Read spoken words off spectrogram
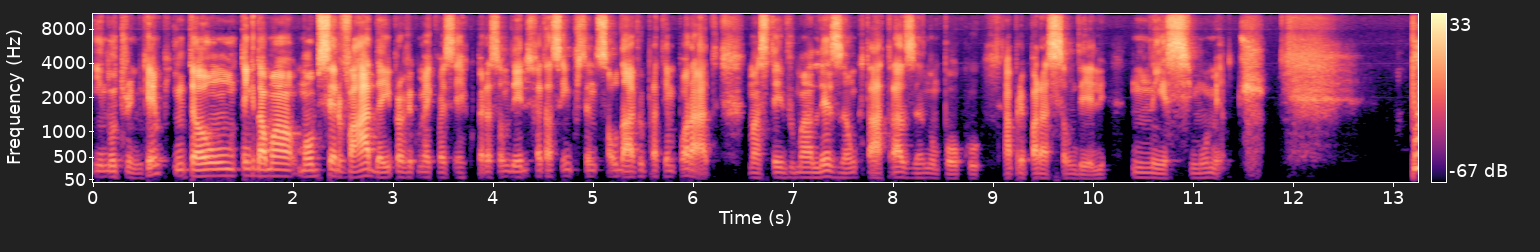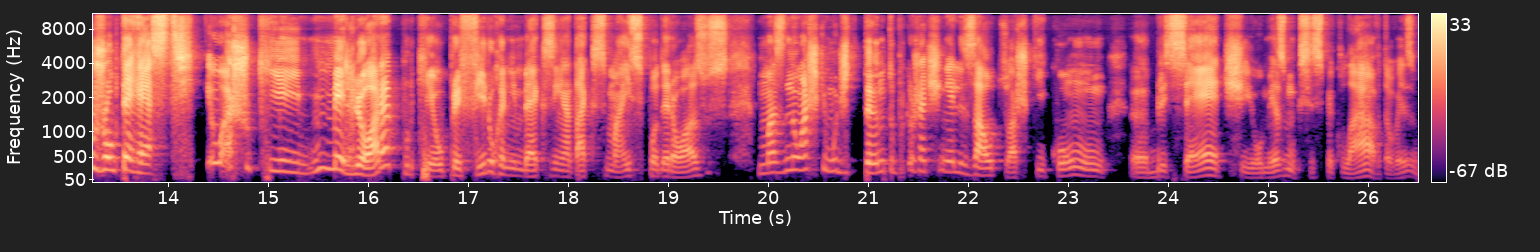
e no training camp, então tem que dar uma, uma observada aí para ver como é que vai ser a recuperação dele, se vai estar 100% saudável para a temporada, mas teve uma lesão que está atrasando um pouco a preparação dele nesse momento. Para o jogo terrestre, eu acho que melhora, porque eu prefiro running backs em ataques mais poderosos, mas não acho que mude tanto, porque eu já tinha eles altos. Acho que com uh, Brissette, ou mesmo que se especulava, talvez a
